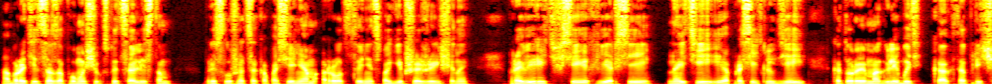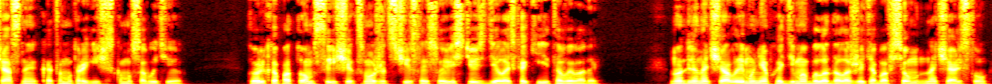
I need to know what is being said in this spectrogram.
обратиться за помощью к специалистам, прислушаться к опасениям родственниц погибшей женщины, проверить все их версии, найти и опросить людей, которые могли быть как-то причастны к этому трагическому событию. Только потом сыщик сможет с чистой совестью сделать какие-то выводы. Но для начала ему необходимо было доложить обо всем начальству,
